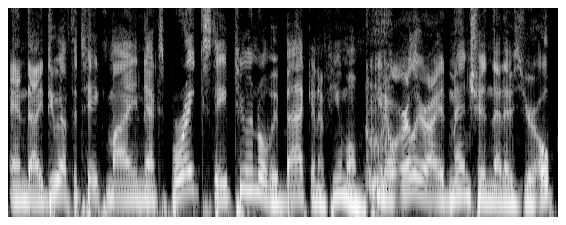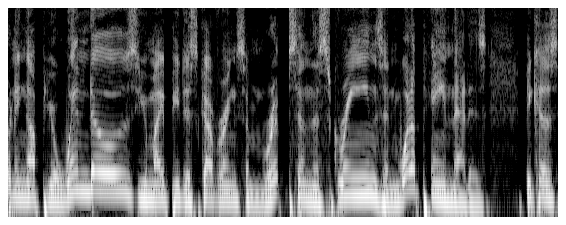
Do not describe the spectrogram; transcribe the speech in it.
And I do have to take my next break. Stay tuned. We'll be back in a few moments. You know, earlier I had mentioned that as you're opening up your windows, you might be discovering some rips in the screens. And what a pain that is because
